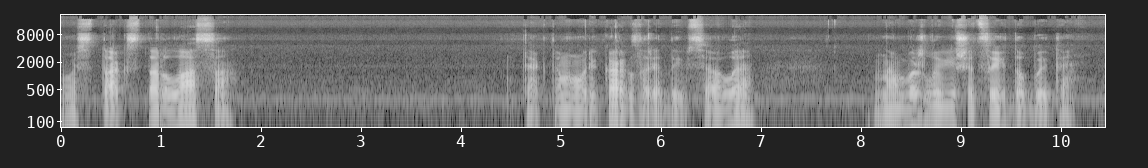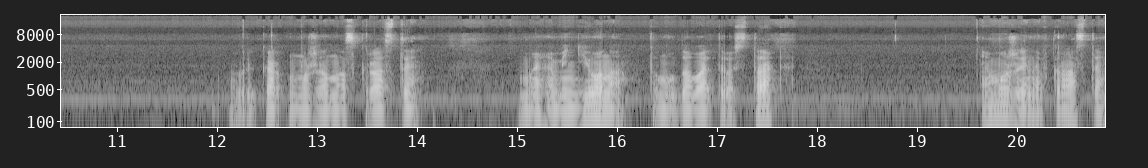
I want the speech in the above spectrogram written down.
ось так Старласа. Так, там Орікарк зарядився, але нам важливіше цих добити. Орікарк може у нас красти мегаміньйона, тому давайте ось так. А може і не вкрасти.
